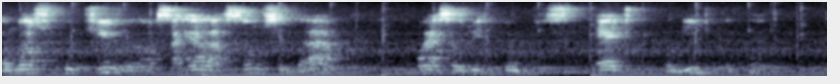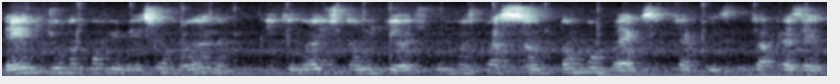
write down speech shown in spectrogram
o nosso cultivo, a nossa relação se dá com essas virtudes ético-políticas, né, dentro de uma convivência humana em que nós estamos diante de uma situação tão complexa que a crise nos apresenta.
